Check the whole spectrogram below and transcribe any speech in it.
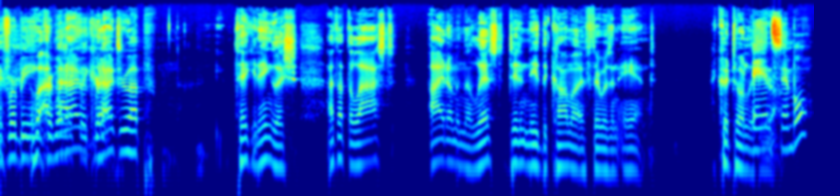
If we're being Well, I- when I grammatically when I grew up taking English, I thought the last item in the list didn't need the comma if there was an and. I could totally and symbol.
